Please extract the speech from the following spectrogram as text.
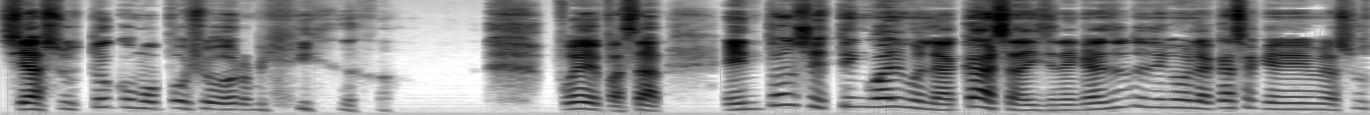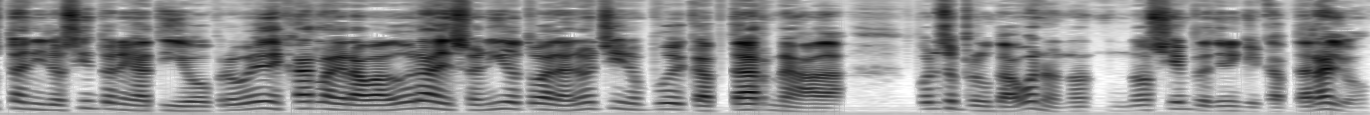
Se asustó como pollo dormido. Puede pasar. Entonces tengo algo en la casa, dicen. Entonces tengo en la casa que me asustan y lo siento negativo. Probé dejar la grabadora de sonido toda la noche y no pude captar nada. Por eso preguntaba, bueno, no, no siempre tienen que captar algo.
